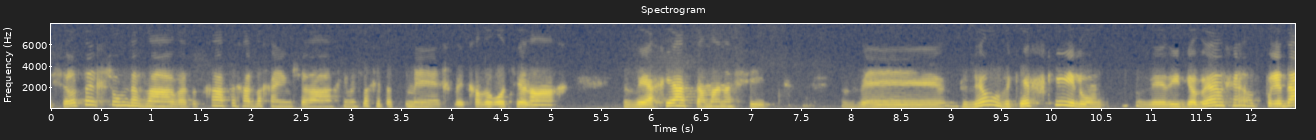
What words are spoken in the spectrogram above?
שלא צריך שום דבר ואת לא צריכה אף אחד בחיים שלך, אם יש לך את עצמך ואת חברות שלך והכי העצמה נשית. ו... וזהו, זה כיף כאילו, ולהתגבר אחרי פרידה,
